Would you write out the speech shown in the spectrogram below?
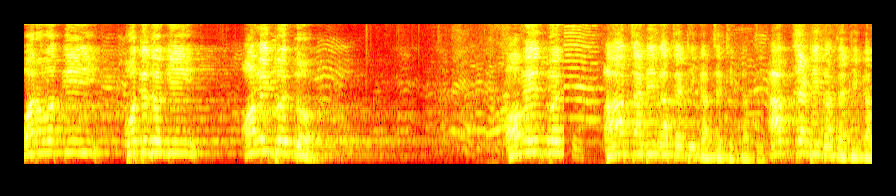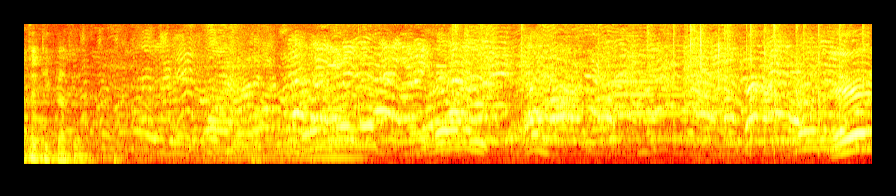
পরবর্তী প্রতিযোগী অমিত বৈদ্য। অমিত বৈদ্য। আচ্ছা ঠিক আছে ঠিক আছে ঠিক আছে। আচ্ছা ঠিক আছে ঠিক আছে ঠিক আছে। এই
